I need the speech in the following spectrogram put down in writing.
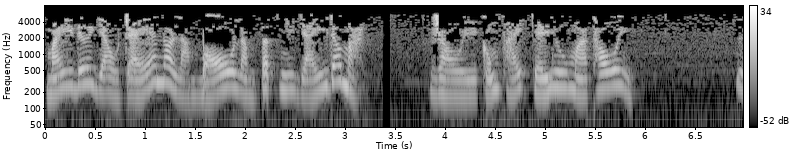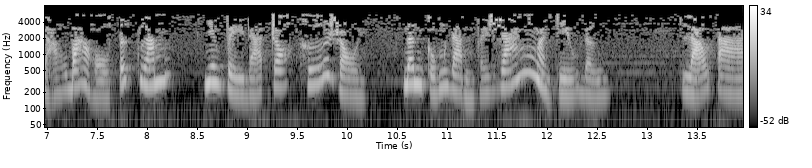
Mấy đứa giàu trẻ nó làm bộ làm tịch như vậy đó mà Rồi cũng phải chịu mà thôi Lão bá hộ tức lắm Nhưng vì đã trót hứa rồi nên cũng đành phải ráng mà chịu đựng. Lão ta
